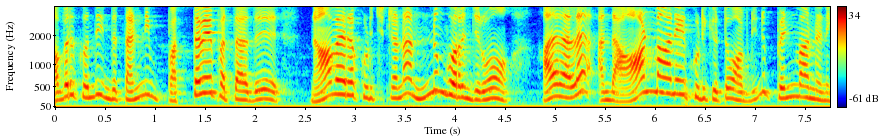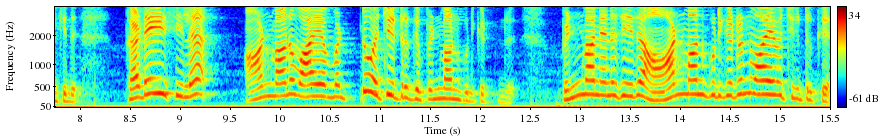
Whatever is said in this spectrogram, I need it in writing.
அவருக்கு வந்து இந்த தண்ணி பத்தவே பத்தாது. நான் வேற குடிச்சிட்டேன்னா இன்னும் குறைஞ்சிரும். அதனால் அந்த ஆண்மானே குடிக்கட்டும் அப்படின்னு பெண்மான் நினைக்குது. கடைசியில் ஆண்மானும் வாயை மட்டும் வச்சுக்கிட்டு இருக்கு பெண்மான் குடிக்கட்டும் பெண்மான் என்ன செய்யுது? ஆண்மான் குடிக்கட்டும்னு வாயை வச்சுக்கிட்டு இருக்கு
